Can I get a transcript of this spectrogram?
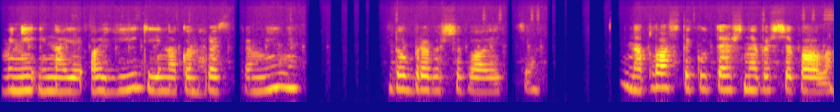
Мені і на Аїді, і на конгрес Траміні добре вишивається. На пластику теж не вишивала.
